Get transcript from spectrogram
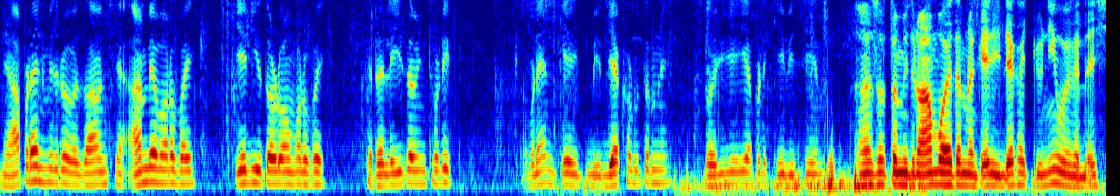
ને આપણે મિત્રો જવાનું છે આંબે મારો ભાઈ કેરીયું તોડવા મારો ભાઈ એટલે લઈ જવાની થોડીક આપણે એમ કેરી બી દેખાડું તમને જોઈ લઈએ આપણે કેવી છે એમ હા સો તો મિત્રો આંબો હોય તમને કેરી દેખાડ્યું નહીં હોય કદાચ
